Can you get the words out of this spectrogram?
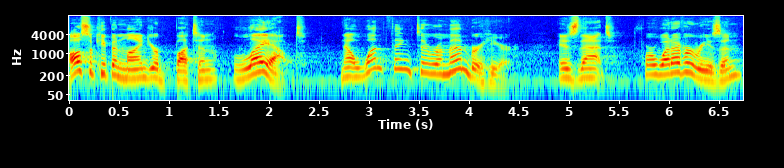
Also keep in mind your button layout. Now, one thing to remember here is that for whatever reason,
